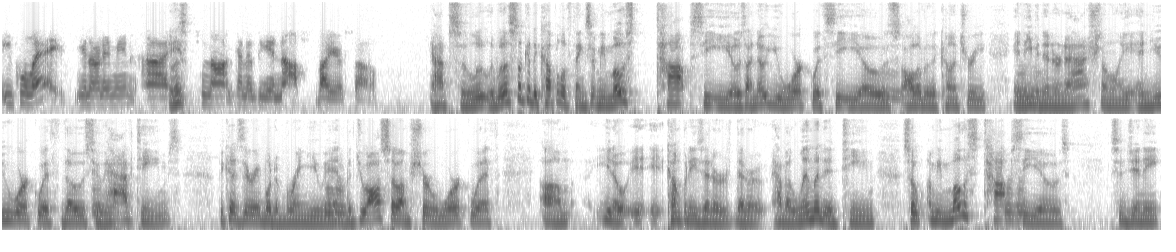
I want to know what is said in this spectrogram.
equal A. You know what I mean? Uh, it's not going to be enough by yourself. Absolutely. Well, let's look at a couple of things. I mean, most top CEOs, I know you work with CEOs mm. all over the country and mm-hmm. even internationally, and you work with those who mm-hmm. have teams because they're able to bring you in. Mm-hmm. But you also, I'm sure, work with um, you know it, it, companies that are that are have a limited team. So, I mean, most top mm-hmm. CEOs Shinjini,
